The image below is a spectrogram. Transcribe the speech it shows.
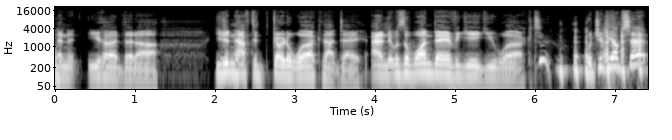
and you heard that uh you didn't have to go to work that day, and it was the one day of a year you worked, would you be upset?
